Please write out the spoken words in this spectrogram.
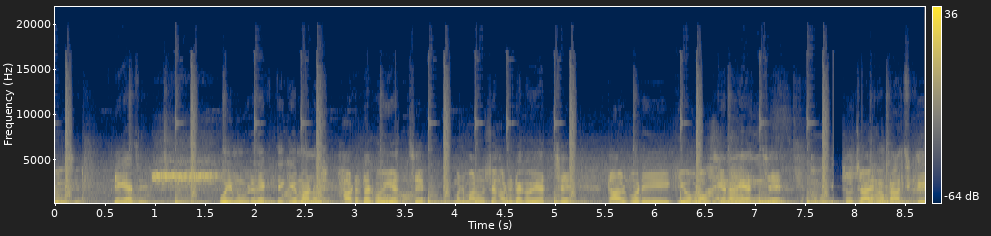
চলছে, ঠিক আছে? ওই মুভিটা দেখতে গিয়ে মানুষ হার্ট অ্যাটাক হয়ে যাচ্ছে মানে মানুষের হার্ট অ্যাটাক হয়ে যাচ্ছে, তারপরে কেউ আবার অজ্ঞান হয়ে যাচ্ছে। তো যাই হোক, আজকে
